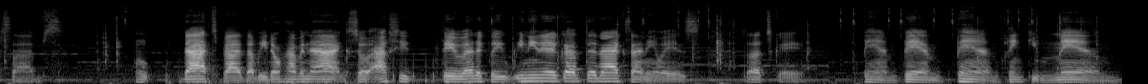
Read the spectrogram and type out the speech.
slabs. Oh, that's bad that we don't have an axe. So actually, theoretically, we need to grab an axe anyways. So that's great. Bam, bam, bam. Thank you, ma'am.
